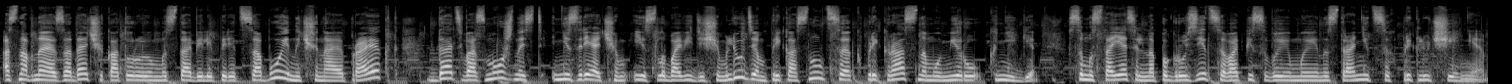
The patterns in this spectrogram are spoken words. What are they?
Основная задача, которую мы ставили перед собой, начиная проект, дать возможность незрячим и слабовидящим людям прикоснуться к прекрасному миру книги, самостоятельно погрузиться в описываемые на страницах приключения.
